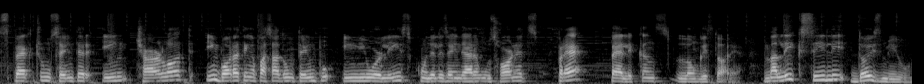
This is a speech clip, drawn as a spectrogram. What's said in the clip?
Spectrum Center em Charlotte, embora tenha passado um tempo em New Orleans, quando eles ainda eram os Hornets pré Pelicans, longa história. Malik Sealy 2000.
